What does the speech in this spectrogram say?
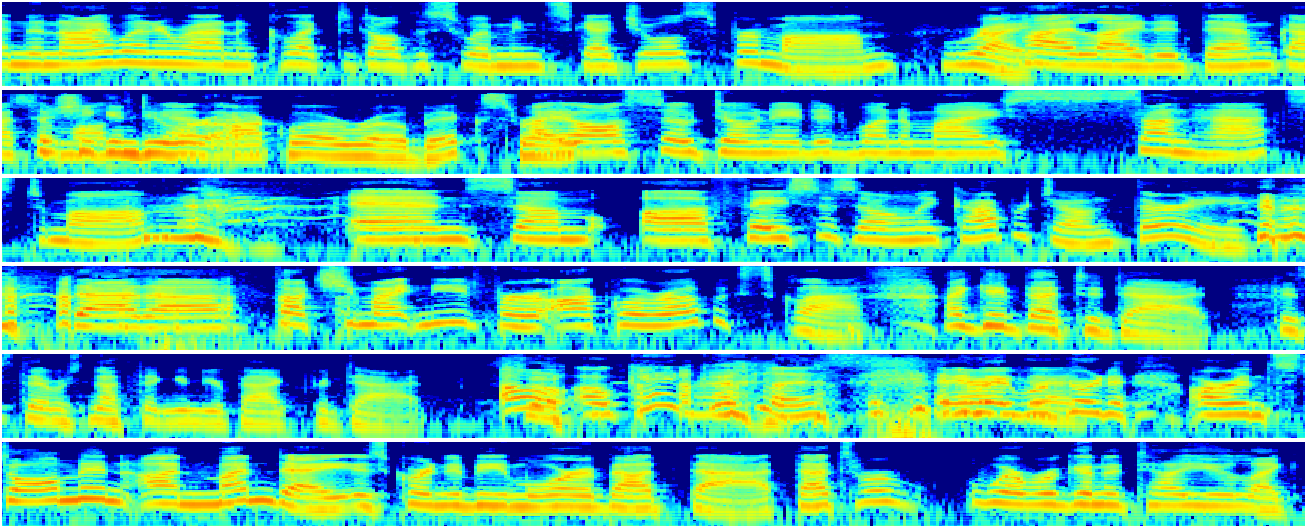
And then I went around and collected all the swimming schedules for Mom. Right. Highlighted them, got So them she all can do her aqua aerobics, right? I also donated one of my sun hats to Mom. And some uh, faces only Coppertone 30 that uh, thought she might need for aqua aerobics class. I gave that to Dad because there was nothing in your bag for Dad. Oh, okay, good, Liz. Anyway, Very we're going to our installment on Monday is going to be more about that. That's where where we're going to tell you like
